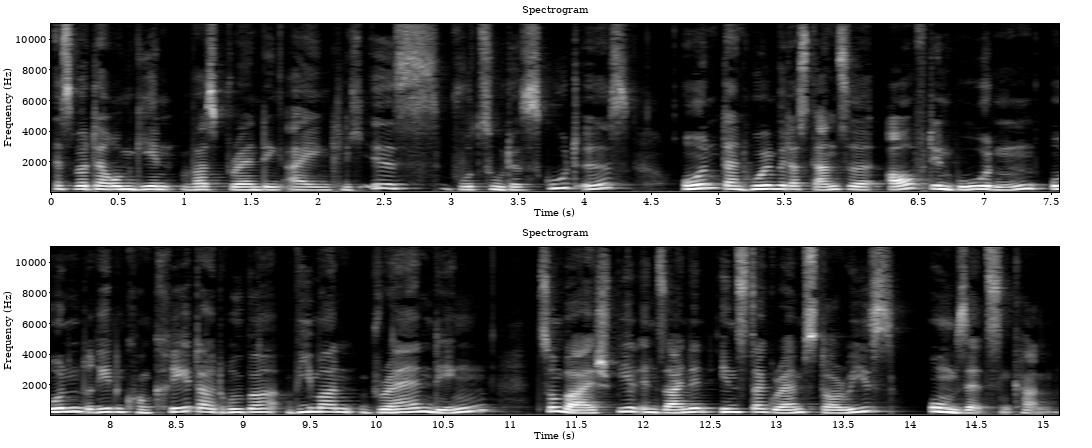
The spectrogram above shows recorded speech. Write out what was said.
Es wird darum gehen, was Branding eigentlich ist, wozu das gut ist. Und dann holen wir das Ganze auf den Boden und reden konkret darüber, wie man Branding zum Beispiel in seinen Instagram Stories umsetzen kann.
